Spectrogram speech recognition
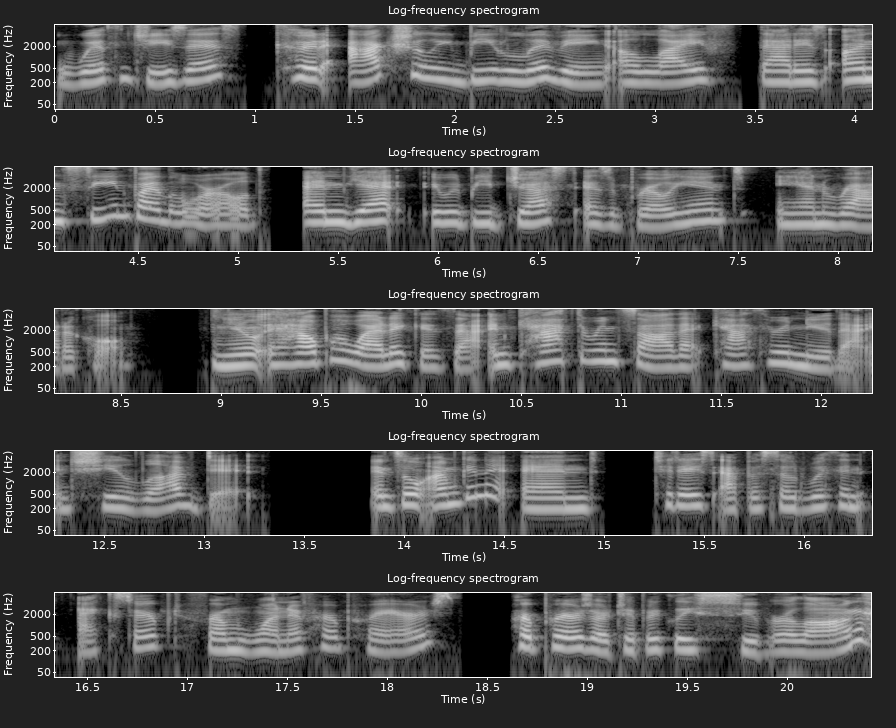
with Jesus could actually be living a life that is unseen by the world, and yet it would be just as brilliant and radical. You know, how poetic is that? And Catherine saw that, Catherine knew that, and she loved it. And so I'm going to end today's episode with an excerpt from one of her prayers. Her prayers are typically super long,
